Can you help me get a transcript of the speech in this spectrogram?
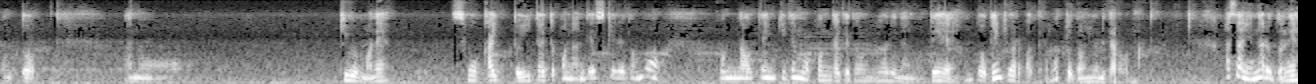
本当あの、気分もね、爽快と言いたいとこなんですけれども、こんなお天気でもこんだけどんよりなので、本当お天気悪かったらもっとどんよりだろうなと。朝になるとね、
